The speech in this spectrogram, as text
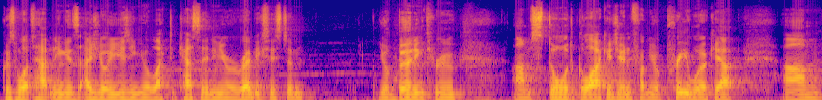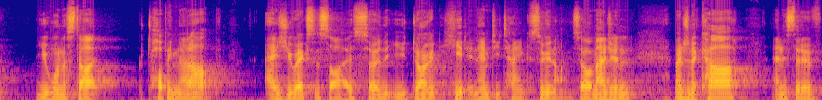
Because what's happening is as you're using your lactic acid in your aerobic system, you're burning through um, stored glycogen from your pre workout, um, you want to start topping that up as you exercise so that you don't hit an empty tank sooner. So imagine, imagine a car, and instead of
